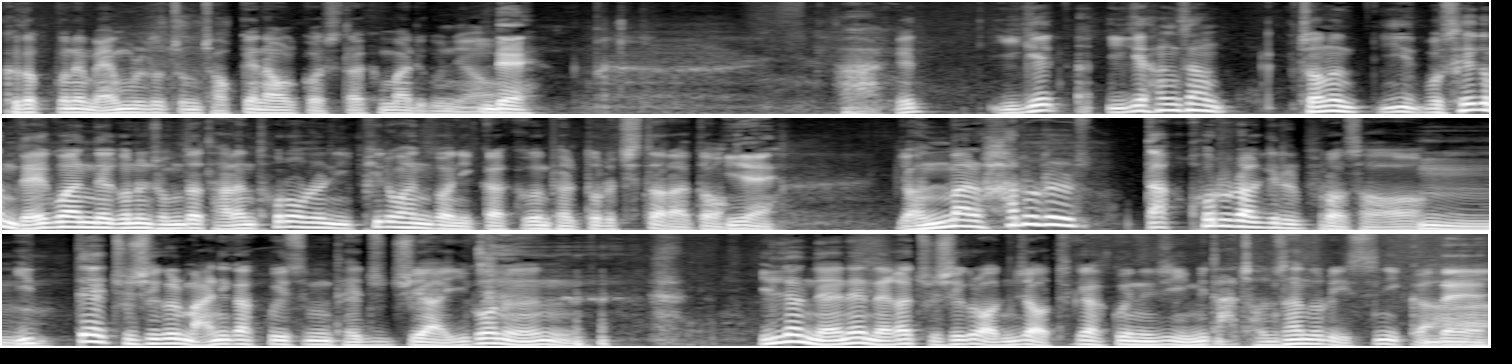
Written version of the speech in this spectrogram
그 덕분에 매물도 좀 적게 나올 것이다 그 말이군요. 네, 아, 이게 이게 항상 저는 이 뭐 세금 내고 안 내고는 좀 더 다른 토론이 필요한 거니까 그건 별도로 치더라도 예, 연말 하루를 딱 호루라기를 불어서 음. 이때 주식을 많이 갖고 있으면 대주주야. 이거는 1년 내내 내가 주식을 언제 어떻게 갖고 있는지 이미 다 전산으로 있으니까 네,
